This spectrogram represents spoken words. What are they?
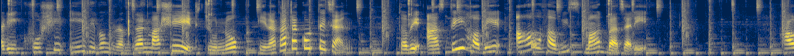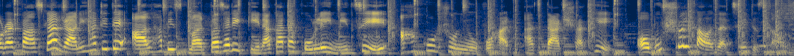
এই খুশি ঈদ এবং রমজান মাসের জন্য কেনাকাটা করতে চান, তবে আসতেই হবে আল হাবি স্মার্ট বাজারে। হাওড়ার পাঁচলার রানীহাটিতে আল হাবি স্মার্ট বাজারে কেনাকাটা করলেই মিলছে আকর্ষণীয় উপহার, আর তার সাথে অবশ্যই পাওয়া যাচ্ছে ডিসকাউন্ট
